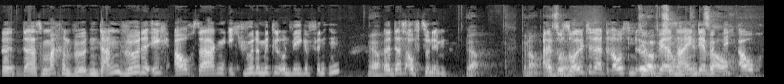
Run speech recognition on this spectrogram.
äh, das machen würden. Dann würde ich auch sagen, ich würde Mittel und Wege finden, ja, äh, das aufzunehmen. ja, genau. Also, sollte da draußen irgendwer Option sein, der wirklich auch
